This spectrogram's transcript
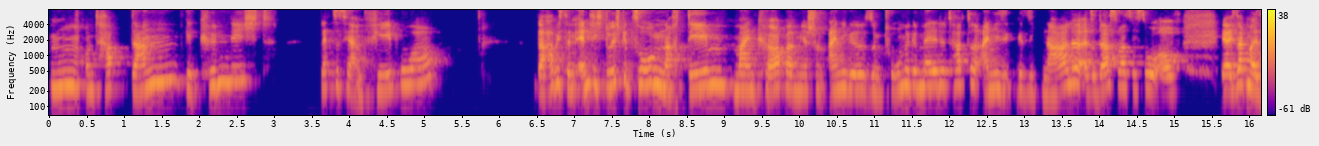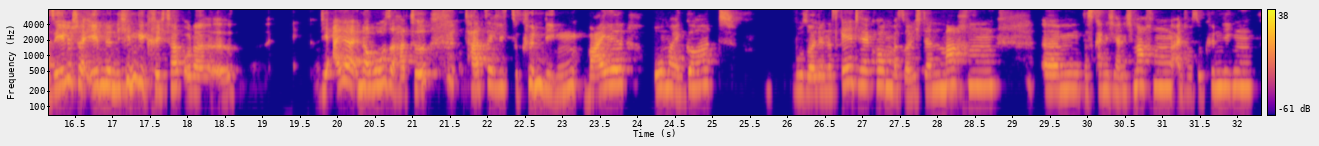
Und habe dann gekündigt, letztes Jahr im Februar da habe ich es dann endlich durchgezogen, nachdem mein Körper mir schon einige Symptome gemeldet hatte, einige Signale. Also das, was ich so auf, ja, ich sag mal, seelischer Ebene nicht hingekriegt habe oder äh, die Eier in der Hose hatte, tatsächlich zu kündigen, weil, oh mein Gott, wo soll denn das Geld herkommen? Was soll ich dann machen? Ähm, das kann ich ja nicht machen, einfach so kündigen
